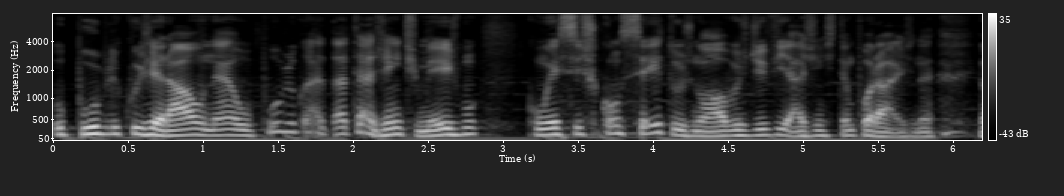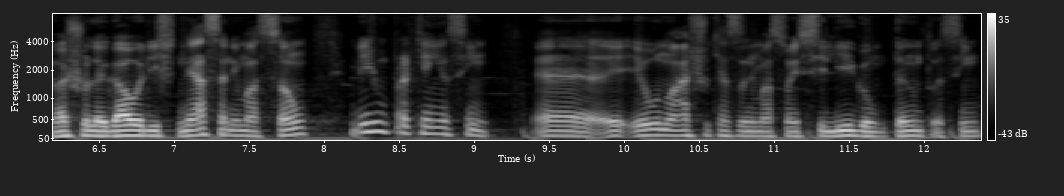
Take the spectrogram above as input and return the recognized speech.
o público geral, né? O público, até a gente mesmo, com esses conceitos novos de viagens temporais, né? Eu acho legal eles nessa animação, mesmo para quem assim, é, eu não acho que essas animações se ligam tanto assim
